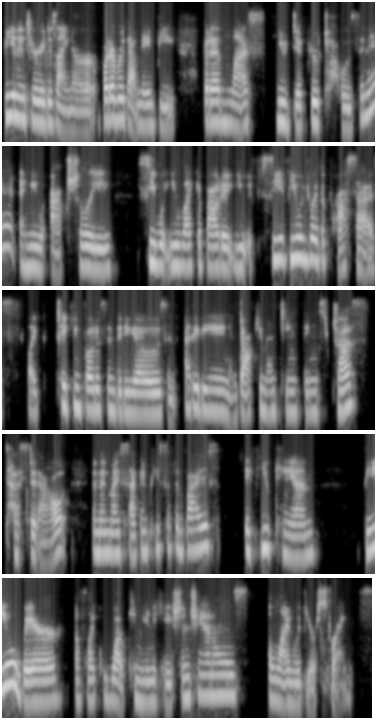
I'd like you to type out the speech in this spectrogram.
be an interior designer, or whatever that may be. But unless you dip your toes in it and you actually see what you like about it, you see if you enjoy the process, like taking photos and videos and editing and documenting things, just test it out. And then my second piece of advice, if you can, be aware of like what communication channels align with your strengths.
